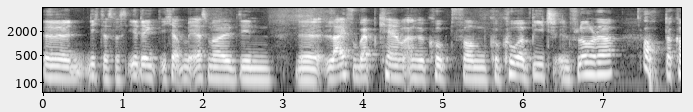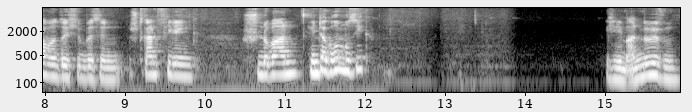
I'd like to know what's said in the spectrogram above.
Äh, nicht das, was ihr denkt. Ich habe mir erstmal den eine Live-Webcam angeguckt vom Cocoa Beach in Florida. Oh. Da kann man sich so ein bisschen Strandfeeling schnuppern. Hintergrundmusik? Ich nehme an Möwen.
